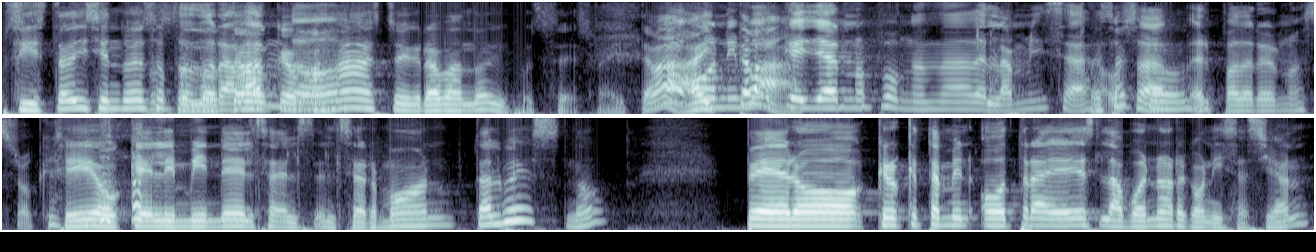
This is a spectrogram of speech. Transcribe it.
Si está diciendo eso, Pues pues, lo tengo que... grabando. Ajá, estoy grabando y pues eso, ahí te va, No, ahí o te va. que ya no pongan nada de la misa. O sea, el Padre Nuestro. que- Sí, o que elimine el, el- el sermón, tal vez, ¿no? Pero creo que también otra es la buena organización.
